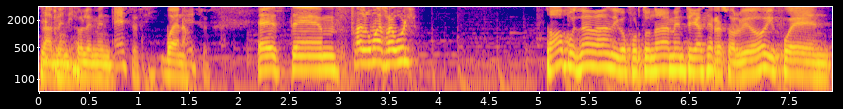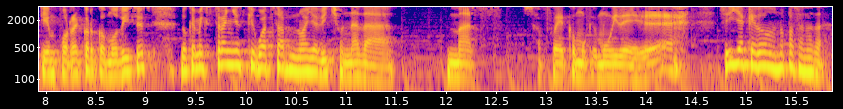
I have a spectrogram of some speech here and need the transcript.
Lamentablemente. Eso sí. Bueno. Este, ¿algo más, Raúl? No, pues nada, digo, afortunadamente ya se resolvió y fue en tiempo récord, como dices. Lo que me extraña es que WhatsApp no haya dicho nada más. O sea, fue como que muy de... sí, ya quedó, no pasa nada.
